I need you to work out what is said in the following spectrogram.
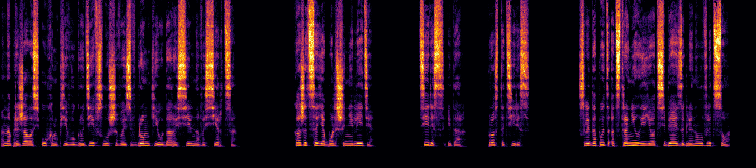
Она прижалась ухом к его груди, вслушиваясь в громкие удары сильного сердца. «Кажется, я больше не леди. Тирис, Идар. Просто Тирис». Следопыт отстранил ее от себя и заглянул в лицо.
